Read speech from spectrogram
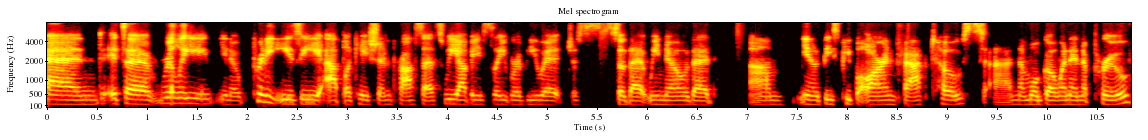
and it's a really you know pretty easy application process. We obviously review it just so that we know that um, you know these people are in fact hosts and then we'll go in and approve.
